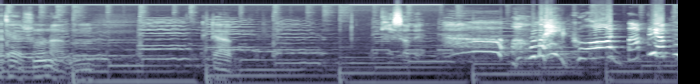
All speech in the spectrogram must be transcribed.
আচ্ছা শুনো না একটা কিস হবে। ও মাই গড বাপরে আপু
